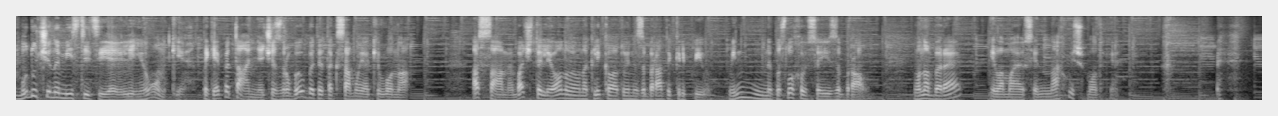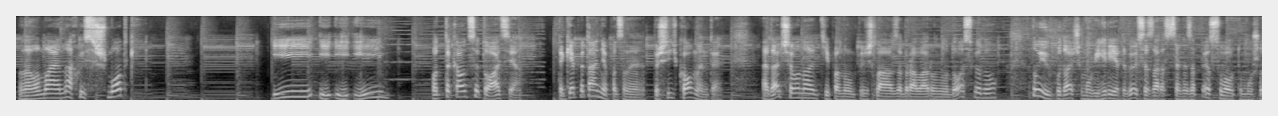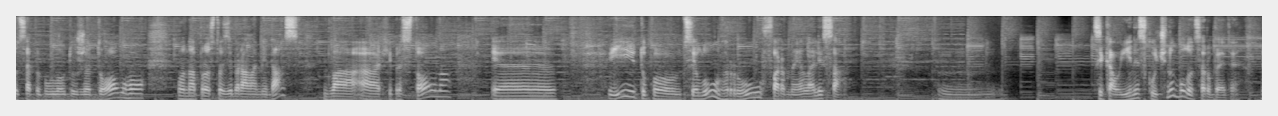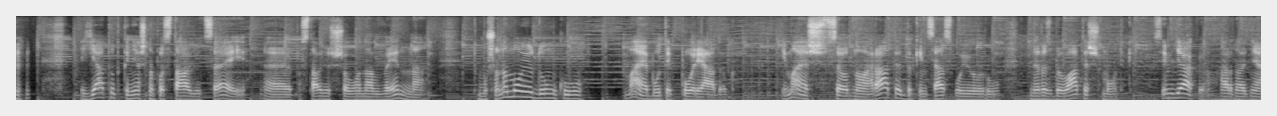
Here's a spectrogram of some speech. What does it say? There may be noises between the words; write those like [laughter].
Будучи на місці цієї легіонки, таке питання, чи зробив би ти так само, як і вона? А саме, бачите, Леонова вона клікала то й не забирати кріпів. Він не послухався і забрав. Вона бере і ламає всі нахуй шмотки. [laughs] Вона ламає нахуй шмотки. І, і, і, і. От така от ситуація. Таке питання, пацани, пишіть коменти. А далі вона, типа, ну, прийшла, забрала руну досвіду. Ну і в подальшому в ігрі я дивився, зараз це не записував, тому що це би було дуже довго. Вона просто зібрала Мідас, два а, Е- і тупо цілу гру фармила ліса. Цікаво, їй не скучно було це робити. [laughs] Я тут, звісно, поставлю цей. Е, поставлю, що вона винна. Тому що, на мою думку, має бути порядок. І маєш все одно грати до кінця свою гру, не розбивати шмотки. Всім дякую, гарного дня!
